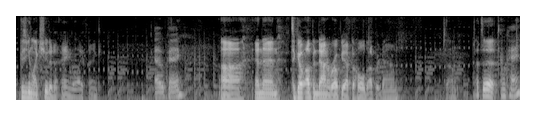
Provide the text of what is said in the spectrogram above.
Because you can like shoot at an angle, I think. Okay. Uh, and then to go up and down a rope, you have to hold up or down. So that's it. Okay.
